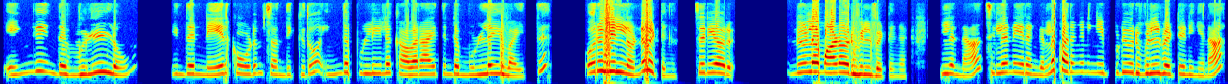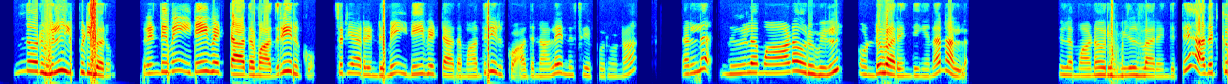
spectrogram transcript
எங்க இந்த வில்லும் இந்த நேர்கோடும் சந்திக்குதோ இந்த புள்ளியில கவராயத்தின் முள்ளை வைத்து ஒரு வில் ஒண்ணு வெட்டுங்க. சரியா? ஒரு நீளமான ஒரு வில் வெட்டுங்க. இல்லைன்னா சில நேரங்கள்ல பாருங்க நீங்க இப்படி ஒரு வில் வெட்டுனீங்கன்னா இன்னொரு வில் இப்படி வரும். ரெண்டுமே இடைவெட்டாத மாதிரி இருக்கும். சரியா? ரெண்டுமே இடைவெட்டாத மாதிரி இருக்கும். அதனால என்ன செய்ய போறோம்னா நல்ல நீளமான ஒரு வில் ஒன்று வரைந்தீங்கன்னா நல்ல. நிலமான ஒரு வில் வரைந்துட்டு அதற்கு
